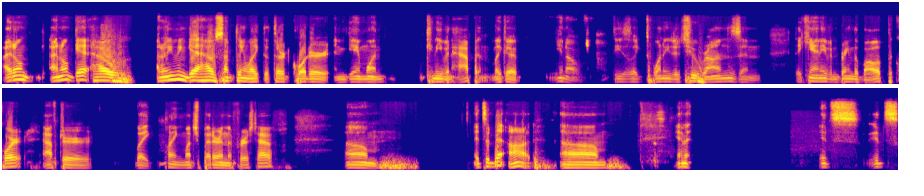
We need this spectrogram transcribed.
I don't I don't get how I don't even get how something like the third quarter in game one can even happen. Like a you know, these like 20 to 2 runs and they can't even bring the ball up the court after like playing much better in the first half. Um it's a bit odd. Um and it- it's it's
